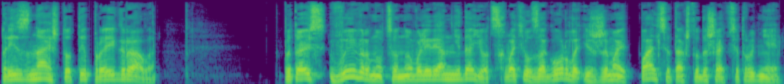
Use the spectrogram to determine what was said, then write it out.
Признай, что ты проиграла». Пытаюсь вывернуться, но Валериан не дает, схватил за горло и сжимает пальцы, так что дышать все труднее.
